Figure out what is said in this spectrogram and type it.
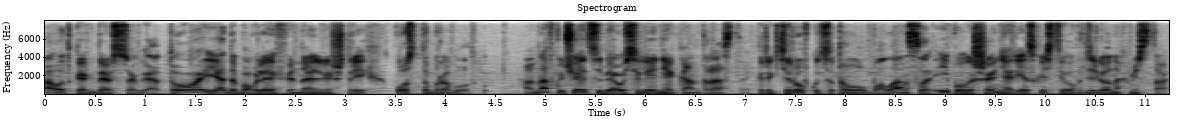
А вот когда все готово, я добавляю финальный штрих – постобработку. Она включает в себя усиление контраста, корректировку цветового баланса и повышение резкости в определенных местах.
